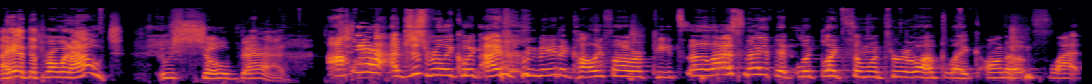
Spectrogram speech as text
I had to throw it out. It was so bad. I just really quick. I made a cauliflower pizza last night that looked like someone threw up like on a flat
